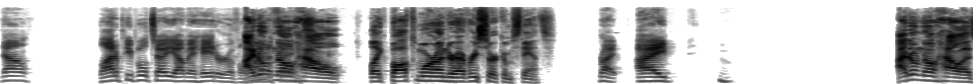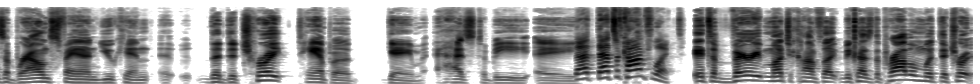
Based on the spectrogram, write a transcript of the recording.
No. A lot of people tell you I'm a hater of a lot I don't of know things. how. like Baltimore under every circumstance. Right. I I don't know how, as a Browns fan, you can. uh, The Detroit Tampa game has to be a. that that's a conflict. it's a very much a conflict because the problem with Detroit,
